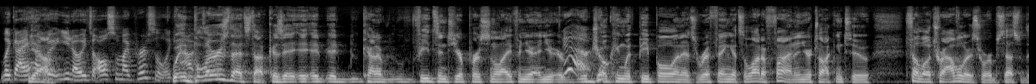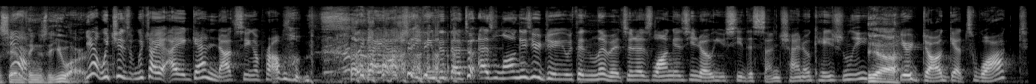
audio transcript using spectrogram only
Like I have, Yeah. a, you know, it's also my personal Well, account. it so- blurs that stuff because it, it, it kind of feeds into your personal life and you're, and you're, Yeah. you're joking with people and it's riffing. It's a lot of fun and you're talking to fellow travelers who are obsessed with the same Yeah. things that you are. Yeah, which is which I, I again not seeing a problem. like I actually think that that's as long as you're doing it within limits, and as long as you know you see the sunshine occasionally. Yeah. your dog gets walked.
